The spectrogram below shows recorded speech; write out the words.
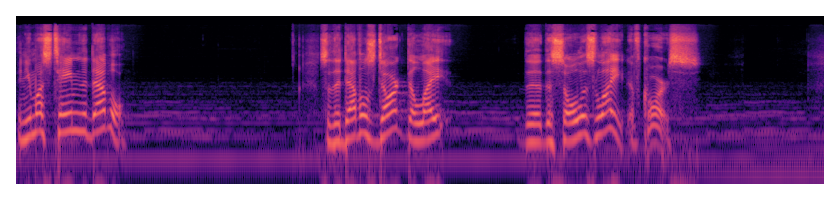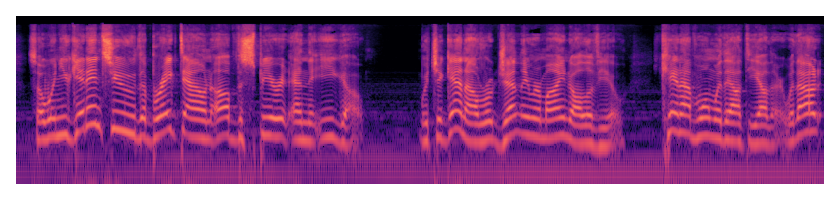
And you must tame the devil. So, the devil's dark, the light, the, the soul is light, of course. So when you get into the breakdown of the spirit and the ego, which again, I'll gently remind all of you, you can't have one without the other. Without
